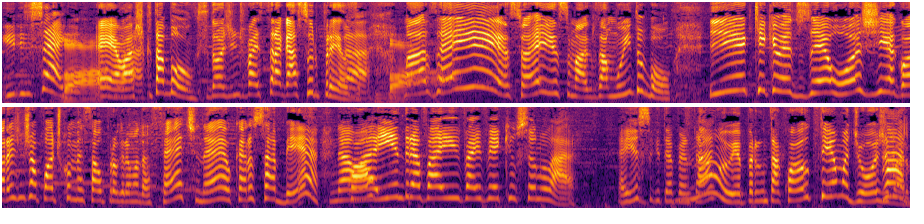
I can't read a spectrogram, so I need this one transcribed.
E, e segue. Bom. É, eu acho que tá bom, senão a gente vai estragar a surpresa. Bom. Mas é isso, é isso, Magro, tá muito bom. E o que, que eu ia dizer hoje? Agora a gente já pode começar o programa das sete, né? Eu quero saber. Não, qual... a Indra vai, vai ver aqui o celular. É isso que tu ia perguntar? Não, eu ia perguntar qual é o tema de hoje, Ah, Bárbara.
